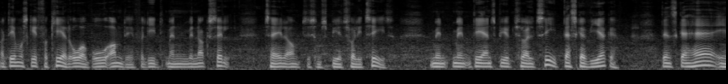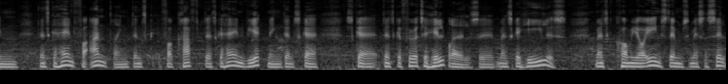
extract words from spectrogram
og det er måske et forkert ord at bruge om det, fordi man vil nok selv tale om det som spiritualitet. Men, men det er en spiritualitet, der skal virke. Den skal have en, den skal have en forandring den skal, for kraft, den skal have en virkning, den skal, skal, den skal føre til helbredelse, man skal heles, man skal komme i overensstemmelse med sig selv,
